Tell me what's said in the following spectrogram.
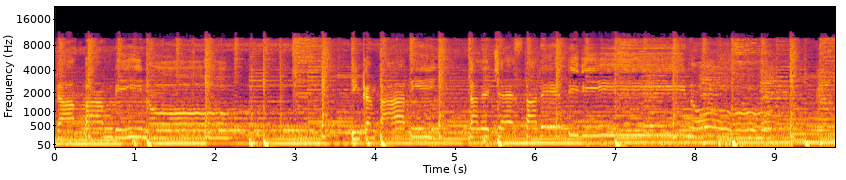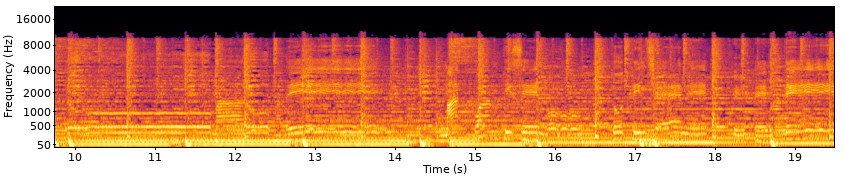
Da bambino, incantati dalle gesta del divino. Roma, Roma, le, ma quanti siamo tutti insieme qui per te.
